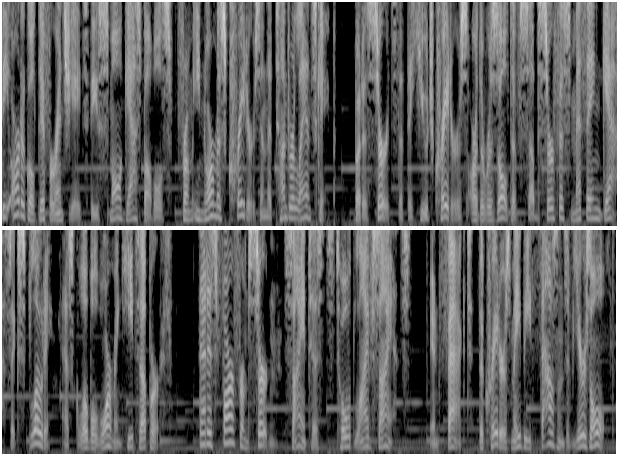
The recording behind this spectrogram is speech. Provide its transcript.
The article differentiates these small gas bubbles from enormous craters in the tundra landscape, but asserts that the huge craters are the result of subsurface methane gas exploding as global warming heats up Earth. That is far from certain, scientists told Live Science. In fact, the craters may be thousands of years old.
